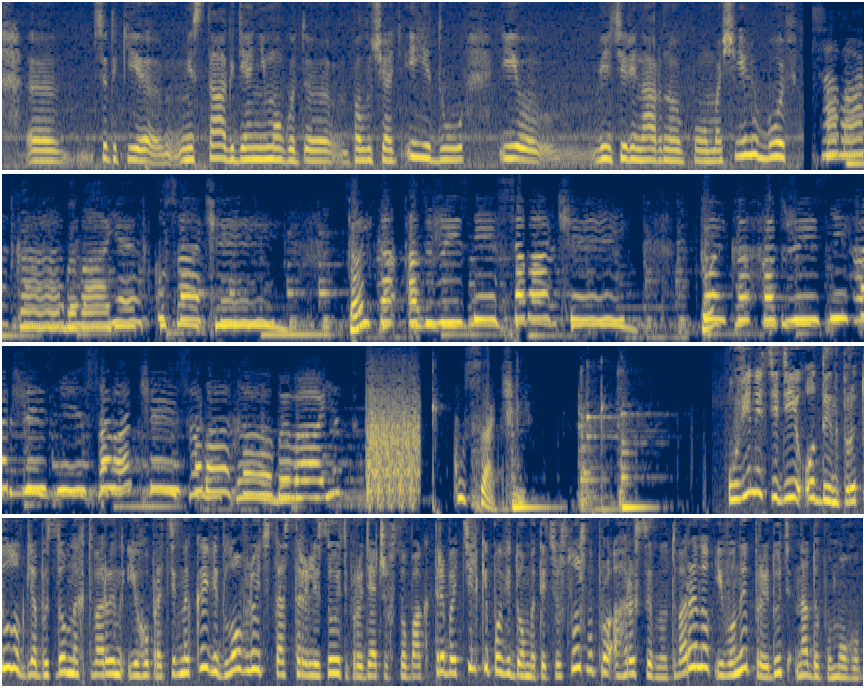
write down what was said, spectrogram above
все-таки места, где они могут э, получать и еду, и э, ветеринарную помощь, и любовь. Собака бывает кусачей, только от жизни собачей, только от жизни, от жизни собачей собака бывает кусачей. У Вінниці діє один притулок для бездомних тварин. Його працівники відловлюють та стерилізують бродячих собак. Треба тільки повідомити цю службу про агресивну тварину, і вони прийдуть на допомогу.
